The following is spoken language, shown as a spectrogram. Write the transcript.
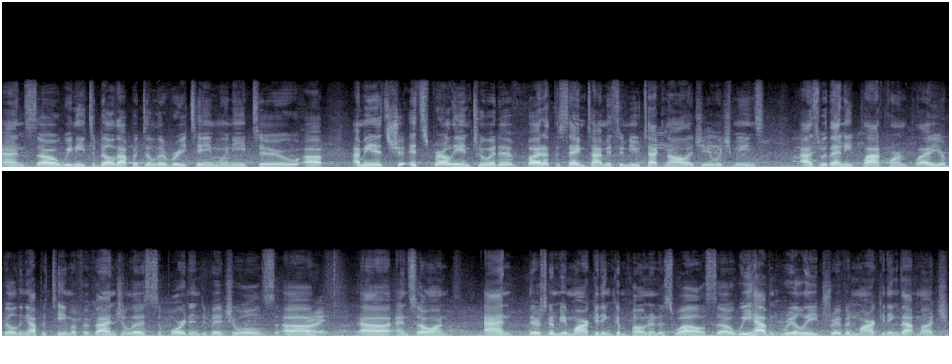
And so we need to build up a delivery team, we need to, uh, I mean it's, it's fairly intuitive, but at the same time it's a new technology, which means as with any platform play, you're building up a team of evangelists, support individuals, uh, Right. uh, and so on. And there's going to be a marketing component as well. So we haven't really driven marketing that much.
